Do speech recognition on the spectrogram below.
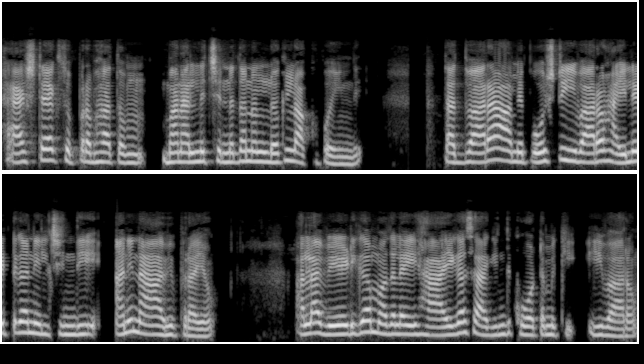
హ్యాష్ ట్యాగ్ సుప్రభాతం మనల్ని చిన్నదనంలోకి లాక్కుపోయింది. తద్వారా ఆమె పోస్ట్ ఈ వారం హైలైట్గా నిలిచింది అని నా అభిప్రాయం. అలా వేడిగా మొదలై హాయిగా సాగింది కూటమికి ఈ వారం.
